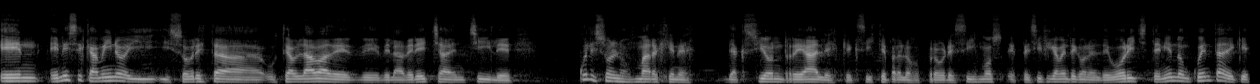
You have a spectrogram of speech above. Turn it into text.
En, ese camino y, sobre esta, usted hablaba de la derecha en Chile, ¿cuáles son los márgenes de acción reales que existe para los progresismos, específicamente con el de Boric, teniendo en cuenta de que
